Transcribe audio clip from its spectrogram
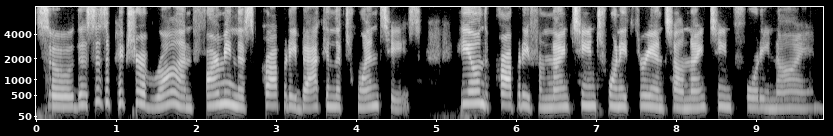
So this is a picture of Ron farming this property back in the 20s. He owned the property from 1923 until 1949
